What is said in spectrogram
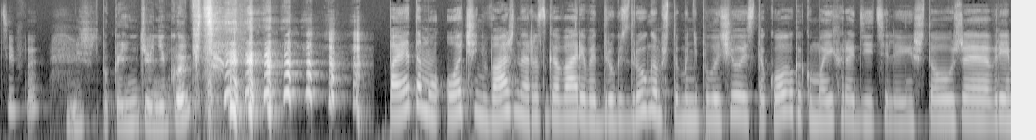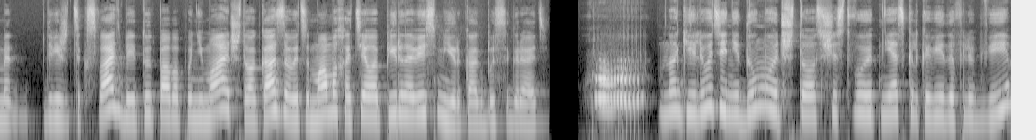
типа. Миша пока ничего не копит. Поэтому очень важно разговаривать друг с другом, чтобы не получилось такого, как у моих родителей, что уже время движется к свадьбе, и тут папа понимает, что, оказывается, мама хотела пир на весь мир как бы сыграть. Многие люди не думают, что существует несколько видов любви,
